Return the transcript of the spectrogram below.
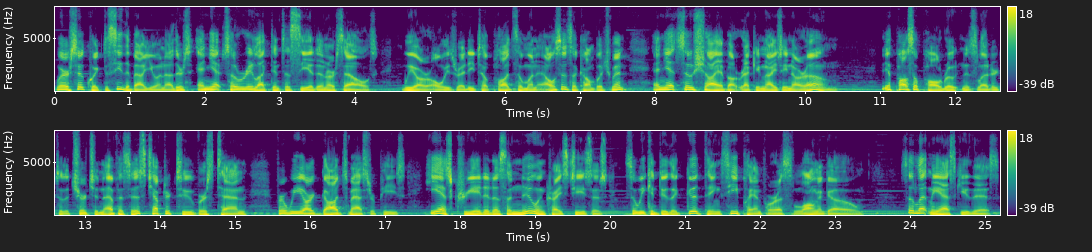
We are so quick to see the value in others and yet so reluctant to see it in ourselves. We are always ready to applaud someone else's accomplishment and yet so shy about recognizing our own. The Apostle Paul wrote in his letter to the church in Ephesus, chapter 2, verse 10 For we are God's masterpiece. He has created us anew in Christ Jesus, so we can do the good things He planned for us long ago. So let me ask you this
